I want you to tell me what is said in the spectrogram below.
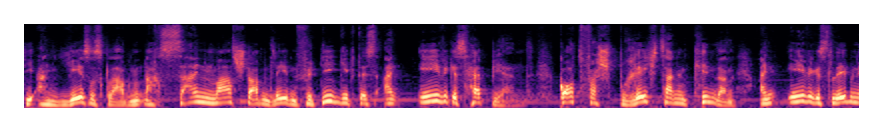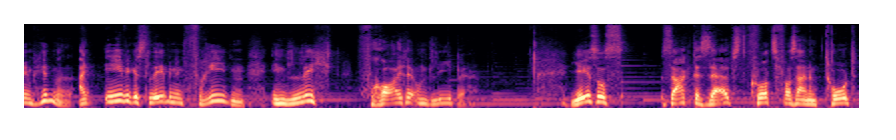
die an Jesus glauben und nach seinen Maßstaben leben, für die gibt es ein ewiges Happy End. Gott verspricht seinen Kindern ein ewiges Leben im Himmel, ein ewiges Leben in Frieden, in Licht, Freude und Liebe. Jesus sagte selbst kurz vor seinem Tod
